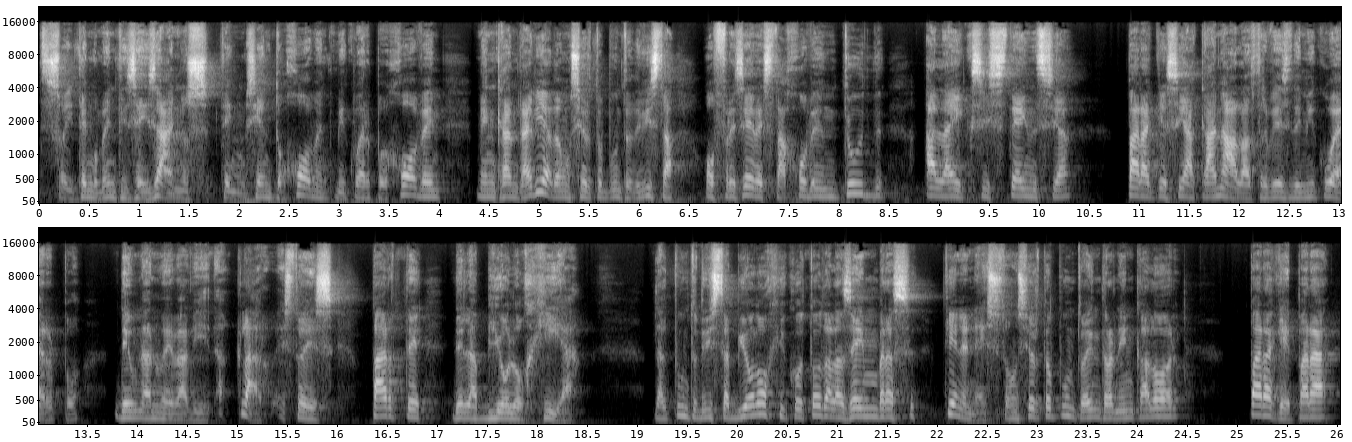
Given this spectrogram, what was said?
soy, tengo 26 años, tengo, siento joven, mi cuerpo es joven, me encantaría de un cierto punto de vista ofrecer esta juventud a la existencia para que sea canal a través de mi cuerpo de una nueva vida. Claro, esto es parte de la biología. Dal punto de vista biológico, todas las hembras tienen esto. A un cierto punto entran en calor. ¿Para qué? Para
